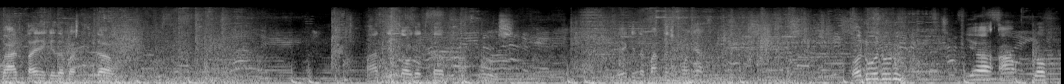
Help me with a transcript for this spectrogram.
Bantainya kita pasti down mati kau tetap mampus. Oke kita bantai semuanya. Waduh waduh waduh. Ya amplop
